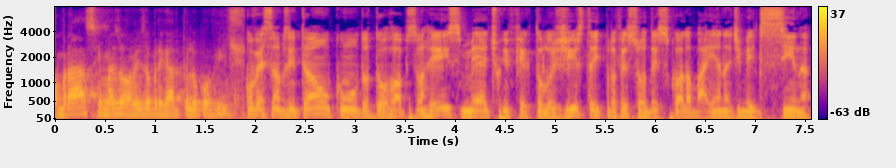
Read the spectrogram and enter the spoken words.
abraço e mais uma vez obrigado pelo convite. Conversamos então com o Dr. Robson Reis, médico infectologista e professor da Escola Baiana de Medicina.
